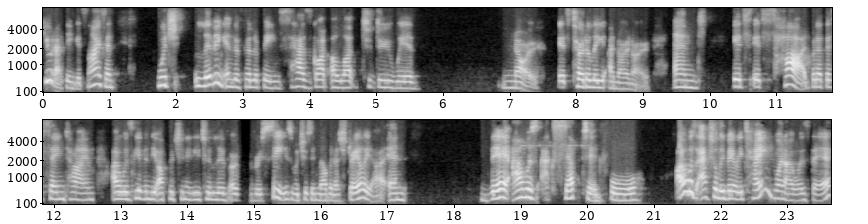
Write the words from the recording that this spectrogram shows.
cute. I think it's nice. And which living in the Philippines has got a lot to do with no, it's totally a no no. And it's it's hard but at the same time i was given the opportunity to live overseas which is in melbourne australia. And there i was accepted for i was actually very tamed when i was there.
